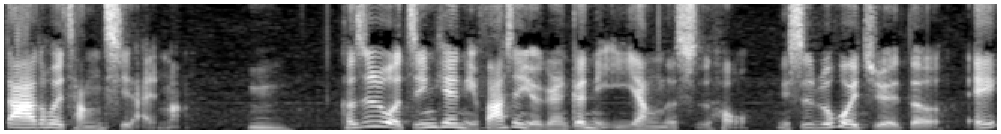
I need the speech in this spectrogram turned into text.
大家都会藏起来嘛。嗯可是如果今天你发现有一个人跟你一样的时候，你是不是会觉得，哎，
